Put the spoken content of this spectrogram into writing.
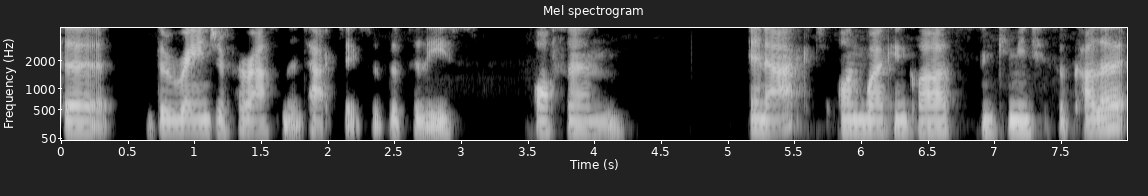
the the range of harassment tactics that the police often enact on working class and communities of color,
